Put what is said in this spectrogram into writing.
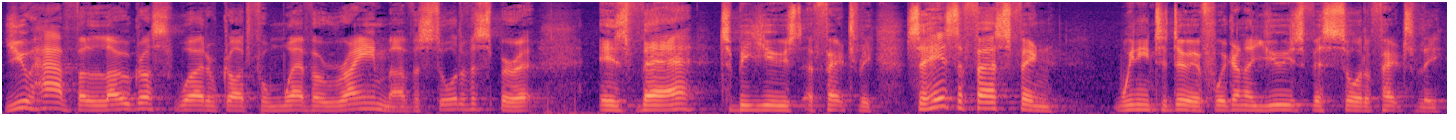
You have the Logos Word of God from where the Rhema, the sword of the Spirit, is there to be used effectively. So here's the first thing we need to do if we're going to use this sword effectively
